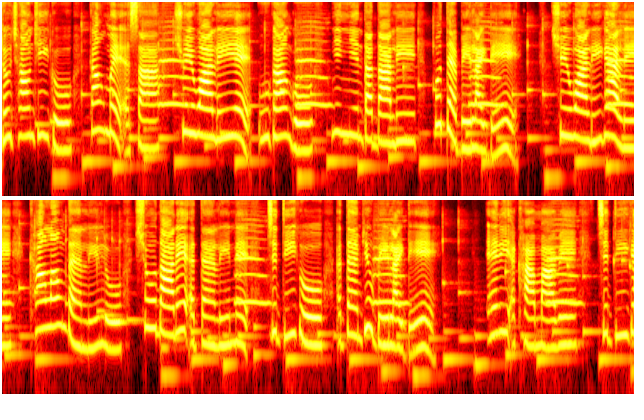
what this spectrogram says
ဒုတ်ချောင်းကြီးကို ကောက်မဲ့အစားရွှေဝါလေးရဲ့ဦးခေါင်းကိုညင်ညင်တတလေးပုတ်တက်ပေးလိုက်တယ်။ ရွှေဝါလေးကလည်းခေါင်းလောင်းတန်လေးလိုရှိုးသာတဲ့အတန်လေးနဲ့ချစ်တီးကို အတန်ပြုတ်ပေးလိုက်တယ်။အဲ့ဒီအခါမှာပဲချစ်တီးက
